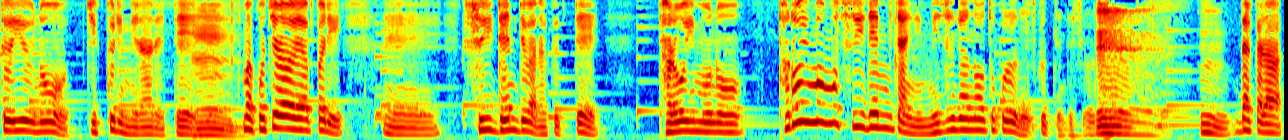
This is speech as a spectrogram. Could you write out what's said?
というのをじっくり見られて、うん、まあこちらはやっぱり、えー、水田ではなくってタロイモのタロイモも水田みたいに水がのところで作ってるんですよね。えーうん、だから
